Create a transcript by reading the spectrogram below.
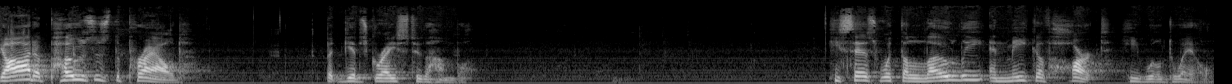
God opposes the proud, but gives grace to the humble. He says, With the lowly and meek of heart, he will dwell.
